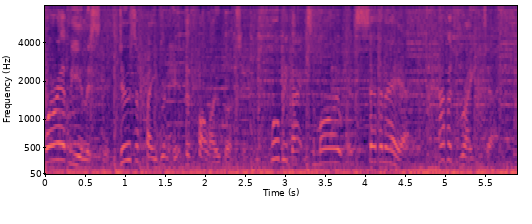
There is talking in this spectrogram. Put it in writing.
Wherever you're listening, do us a favour and hit the follow button. We'll be back tomorrow at 7 a.m. Have a great day.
